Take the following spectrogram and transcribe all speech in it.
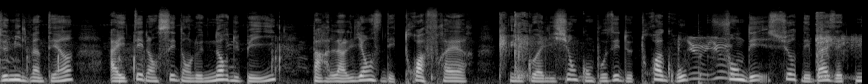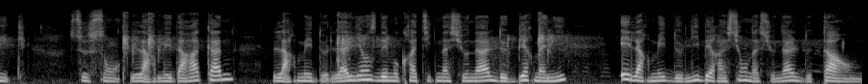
2021 a été lancée dans le nord du pays par l'Alliance des Trois Frères, une coalition composée de trois groupes fondés sur des bases ethniques. Ce sont l'armée d'Arakan, l'armée de l'Alliance démocratique nationale de Birmanie et l'armée de libération nationale de Taang.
